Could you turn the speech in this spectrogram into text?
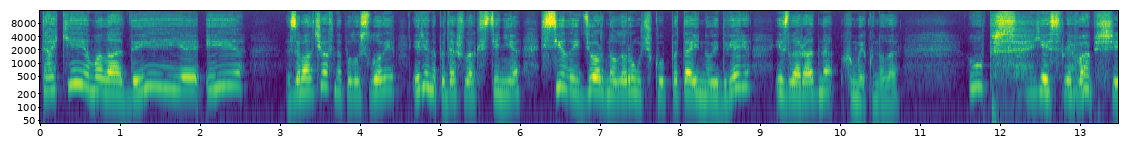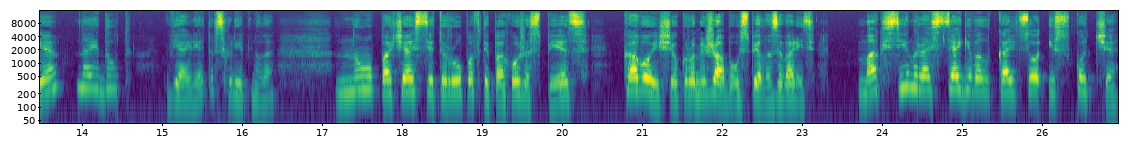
Такие молодые и...» Замолчав на полусловие, Ирина подошла к стене, силой дернула ручку по тайной двери и злорадно хмыкнула. «Упс, если вообще найдут!» Виолетта всхлипнула – «Ну, по части трупов ты, похоже, спец. Кого еще, кроме жабы, успела завалить?» Максим растягивал кольцо из скотча,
